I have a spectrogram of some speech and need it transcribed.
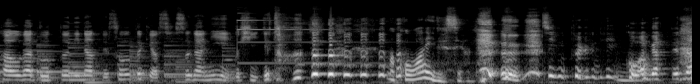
顔がドットになって、その時はさすがに引いてた。まあ、怖いですよね。うん。シンプルに怖がってた。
